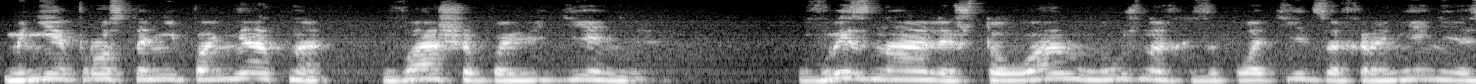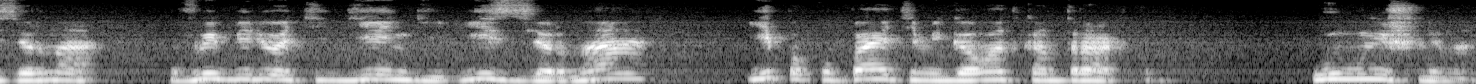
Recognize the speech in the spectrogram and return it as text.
Мне просто непонятно ваше поведение. Вы знали, что вам нужно заплатить за хранение зерна. Вы берете деньги из зерна и покупаете мегаватт-контракты. Умышленно.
